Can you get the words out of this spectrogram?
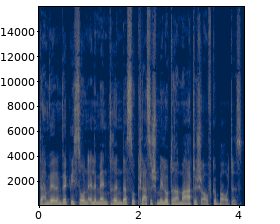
Da haben wir dann wirklich so ein Element drin, das so klassisch melodramatisch aufgebaut ist.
